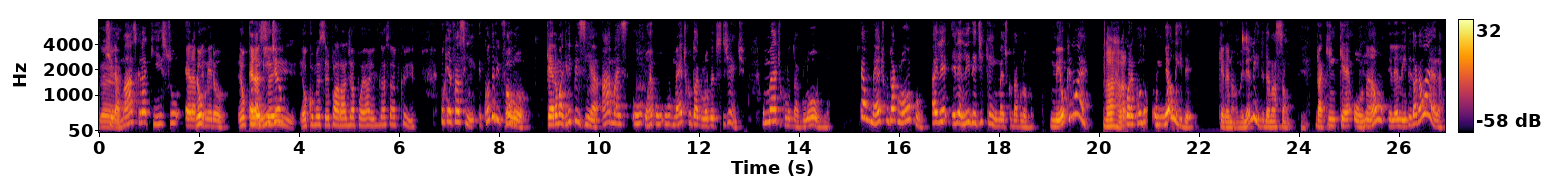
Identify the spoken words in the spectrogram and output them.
é. tira a máscara, que isso era eu, primeiro. Eu comecei, era mídia. Eu comecei a parar de apoiar ele nessa época aí. Porque foi assim, quando ele falou que era uma gripezinha, ah, mas o, o, o médico da Globo, eu disse, gente, o médico da Globo é o médico da Globo. Aí ele, ele é líder de quem, o médico da Globo? Meu que não é. Uhum. Agora, quando o meu líder, querendo ou não, ele é líder da nação. Para quem quer ou não, ele é líder da galera.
